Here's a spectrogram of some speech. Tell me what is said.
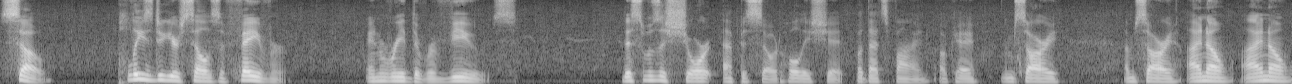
So, please do yourselves a favor and read the reviews. This was a short episode, holy shit, but that's fine, okay? I'm sorry. I'm sorry. I know, I know,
